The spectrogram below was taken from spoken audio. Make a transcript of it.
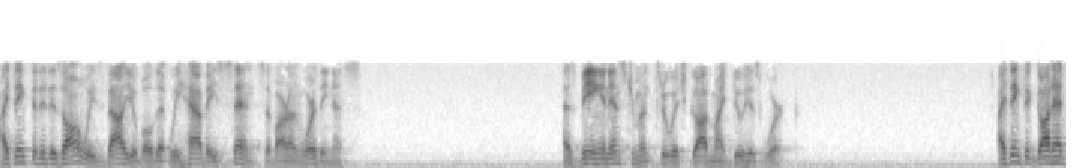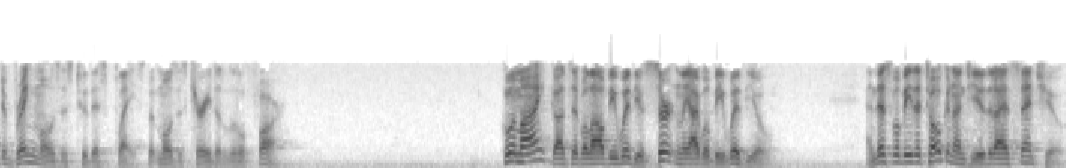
I think that it is always valuable that we have a sense of our unworthiness as being an instrument through which God might do his work. I think that God had to bring Moses to this place, but Moses carried it a little far. Who am I? God said, Well, I'll be with you. Certainly I will be with you. And this will be the token unto you that I have sent you.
